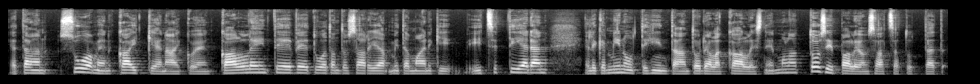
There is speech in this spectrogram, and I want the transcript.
ja tämä on Suomen kaikkien aikojen kallein TV-tuotantosarja, mitä mä ainakin itse tiedän, eli minuuttihinta on todella kallis, niin me ollaan tosi paljon satsattu tät-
